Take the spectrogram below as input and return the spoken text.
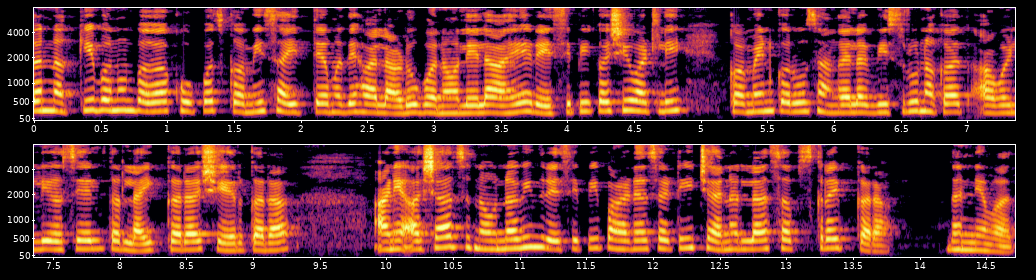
तर नक्की बनवून बघा खूपच कमी साहित्यामध्ये हा लाडू बनवलेला आहे. रेसिपी कशी वाटली? कमेंट करून सांगायला विसरू नका. आवडली असेल तर लाईक करा शेअर करा. आणि अशाच नवनवीन रेसिपी पाहण्यासाठी चॅनलला सबस्क्राईब करा. धन्यवाद.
